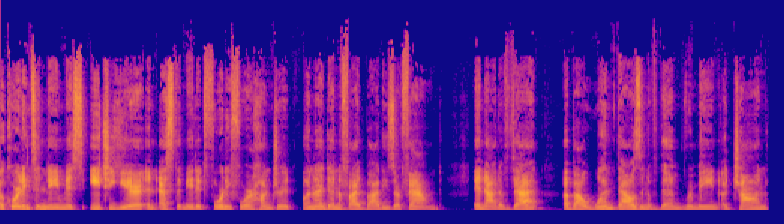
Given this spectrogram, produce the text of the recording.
According to NamUs, each year an estimated 4,400 unidentified bodies are found, and out of that, about 1,000 of them remain a John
